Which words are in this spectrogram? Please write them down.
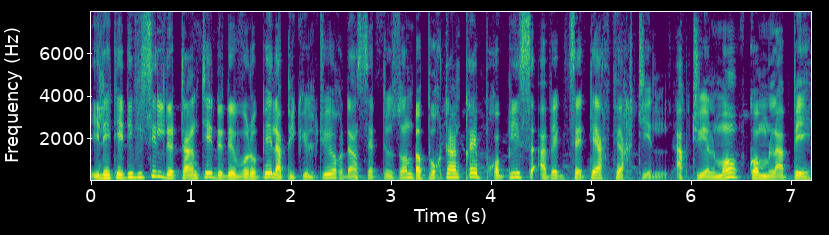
il était difficile de tenter de développer l'apiculture dans cette zone pourtant très propice avec ses terres fertiles. Actuellement, comme la paix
